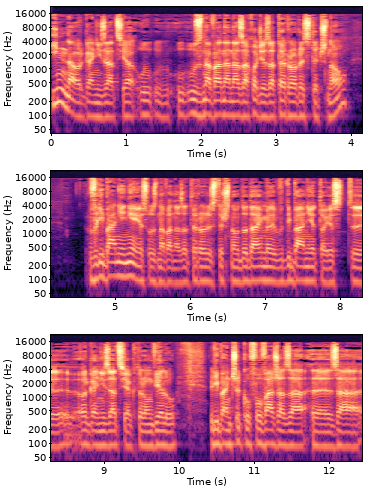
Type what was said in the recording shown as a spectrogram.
inna organizacja u, u, uznawana na Zachodzie za terrorystyczną, w Libanie nie jest uznawana za terrorystyczną. Dodajmy, w Libanie to jest y, organizacja, którą wielu Libańczyków uważa za, y, za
